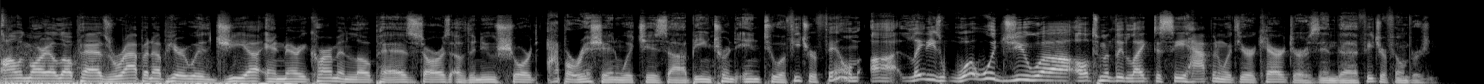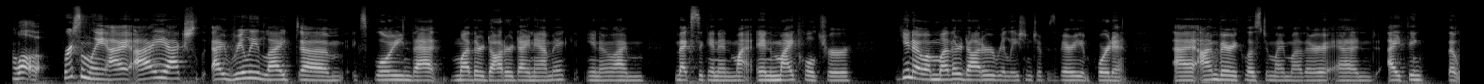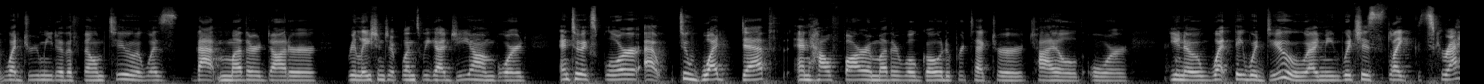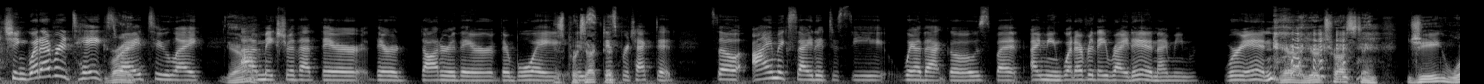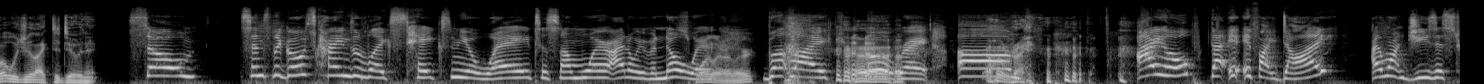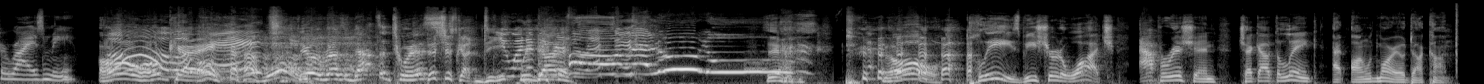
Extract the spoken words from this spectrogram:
On with Mario Lopez, wrapping up here with Gia and Mary Carmen Lopez, stars of the new short Apparition, which is uh, being turned into a feature film. Uh, ladies, what would you uh, ultimately like to see happen with your characters in the feature film version? Well, personally, I, I actually I really liked um, exploring that mother daughter dynamic. You know, I'm Mexican in my in my culture. You know, a mother daughter relationship is very important. I, I'm very close to my mother, and I think that what drew me to the film too it was that mother daughter relationship. Once we got G on board, and to explore at to what depth and how far a mother will go to protect her child, or you know what they would do. I mean, which is like scratching whatever it takes, Right. right, to like Yeah. uh, make sure that their their daughter, their their boy Is protected. is protected. So I'm excited to see where that goes. But I mean, whatever they write in, I mean, we're in. Yeah, you're trusting. G, what would you like to do in it? So, since the ghost kind of like takes me away to somewhere, I don't even know where. Spoiler alert. But like, oh right. Um, right. I hope that i- if I die, I want Jesus to rise me. Oh, okay. okay. Whoa. You're a resident. That's a twist. This just got deep. You want We to be got it. resurrected? Yeah. no, please be sure to watch Apparition. Check out the link at onwithmario.com.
